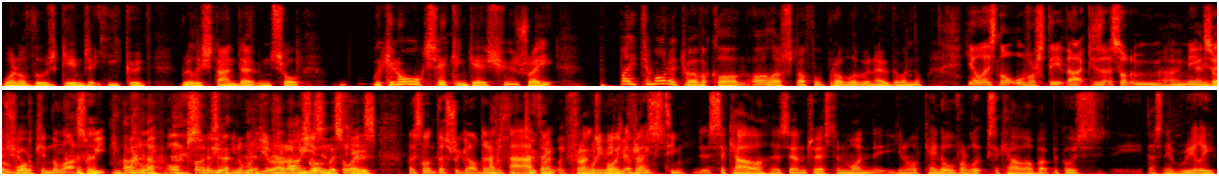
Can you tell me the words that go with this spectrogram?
one of those games that he could really stand out. And so we can all second guess who's right. By tomorrow at 12 o'clock, all our stuff will probably went out the window. Yeah, let's not overstate that because that sort of Aye, makes our show. work in the last week you know, like obsolete. You know, we're here for I'm a reason, so let's let's not disregard everything I, I too think quickly. Frank's what do you make point of about Frank's team? Sakala is an interesting one. You know, kind of overlook Sakala a bit because he doesn't really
